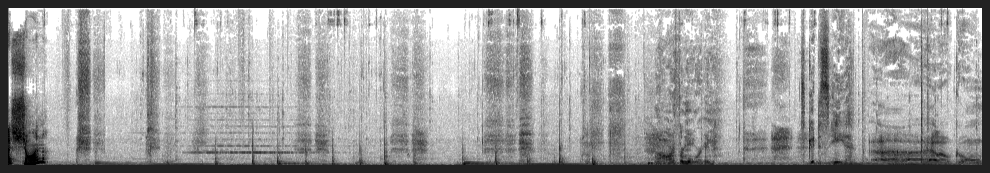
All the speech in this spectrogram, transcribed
That Sean? Arthur Morgan. It's good to see you. Uh, hello, Colm.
